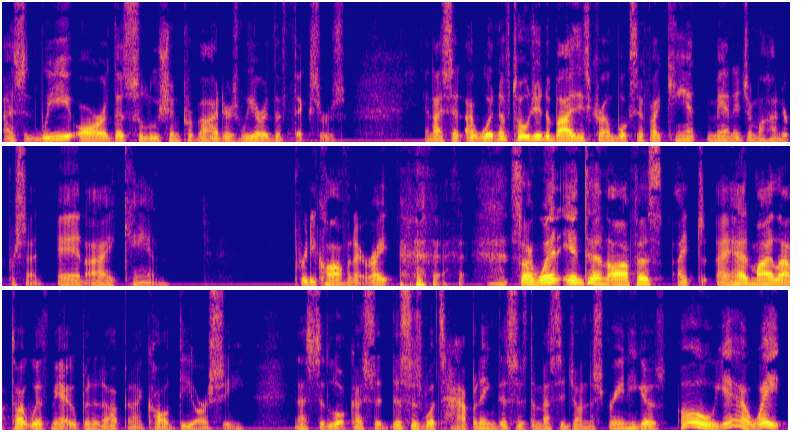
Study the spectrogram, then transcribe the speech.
I said, We are the solution providers, we are the fixers. And I said, I wouldn't have told you to buy these Chromebooks if I can't manage them 100%. And I can. Pretty confident, right? so I went into an office. I, I had my laptop with me. I opened it up and I called DRC. And I said, Look, I said, this is what's happening. This is the message on the screen. He goes, Oh, yeah, wait.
